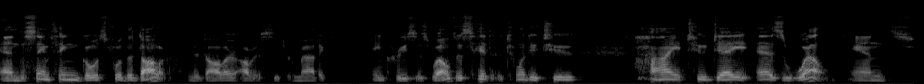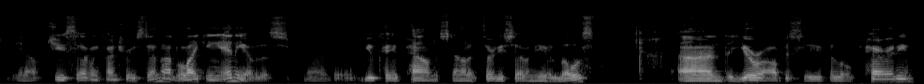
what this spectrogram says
And the same thing goes for the dollar. The dollar, obviously, dramatic increase as well, just hit a 22 high today as well. And, you know, G7 countries, they're not liking any of this. Uh, the UK pound is down at 37 year lows. And the euro, obviously, below parity.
